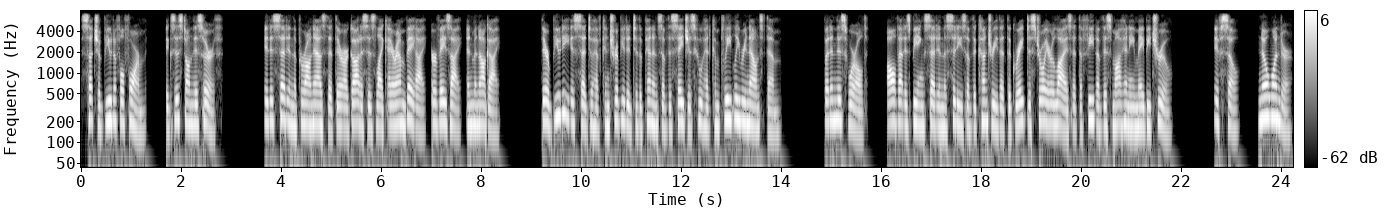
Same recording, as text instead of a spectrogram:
such a beautiful form, exist on this earth? It is said in the Puranas that there are goddesses like Arambai, Urvasi, and Managai. Their beauty is said to have contributed to the penance of the sages who had completely renounced them. But in this world, all that is being said in the cities of the country that the great destroyer lies at the feet of this Mahini may be true. If so, no wonder.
